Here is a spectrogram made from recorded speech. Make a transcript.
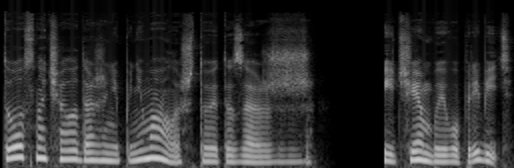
то сначала даже не понимала, что это за ж и чем бы его прибить.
